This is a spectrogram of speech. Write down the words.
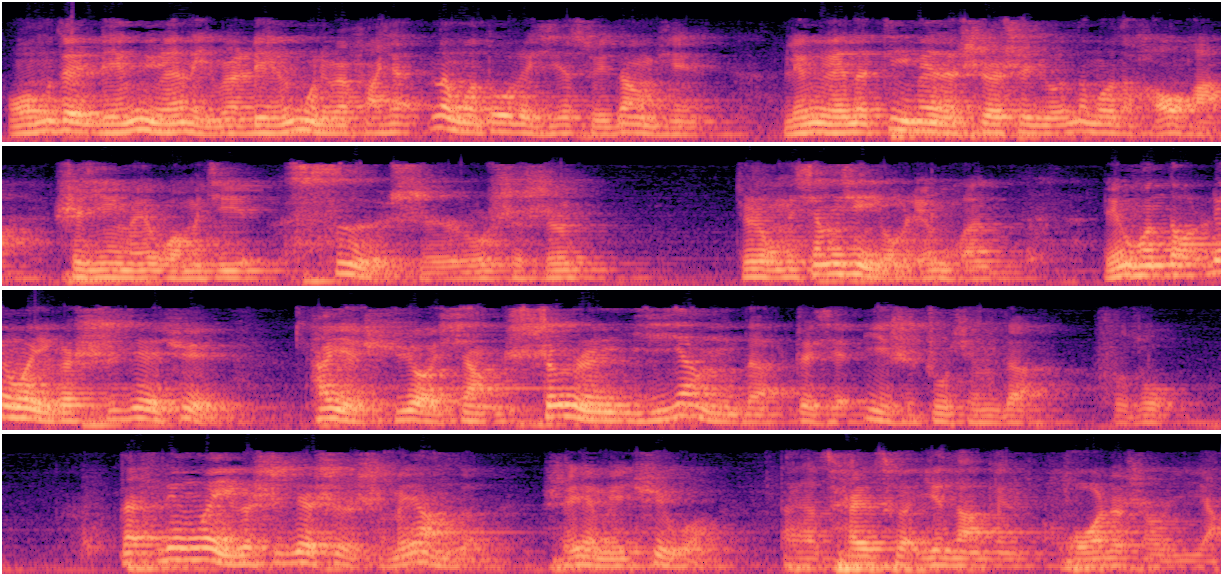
我们在陵园里边、陵墓里边发现那么多的一些随葬品，陵园的地面的设施有那么的豪华，是因为我们即视死如是生。就是我们相信有灵魂，灵魂到另外一个世界去，它也需要像生人一样的这些衣食住行的辅助。但另外一个世界是什么样子，谁也没去过，大家猜测应当跟活的时候一样。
